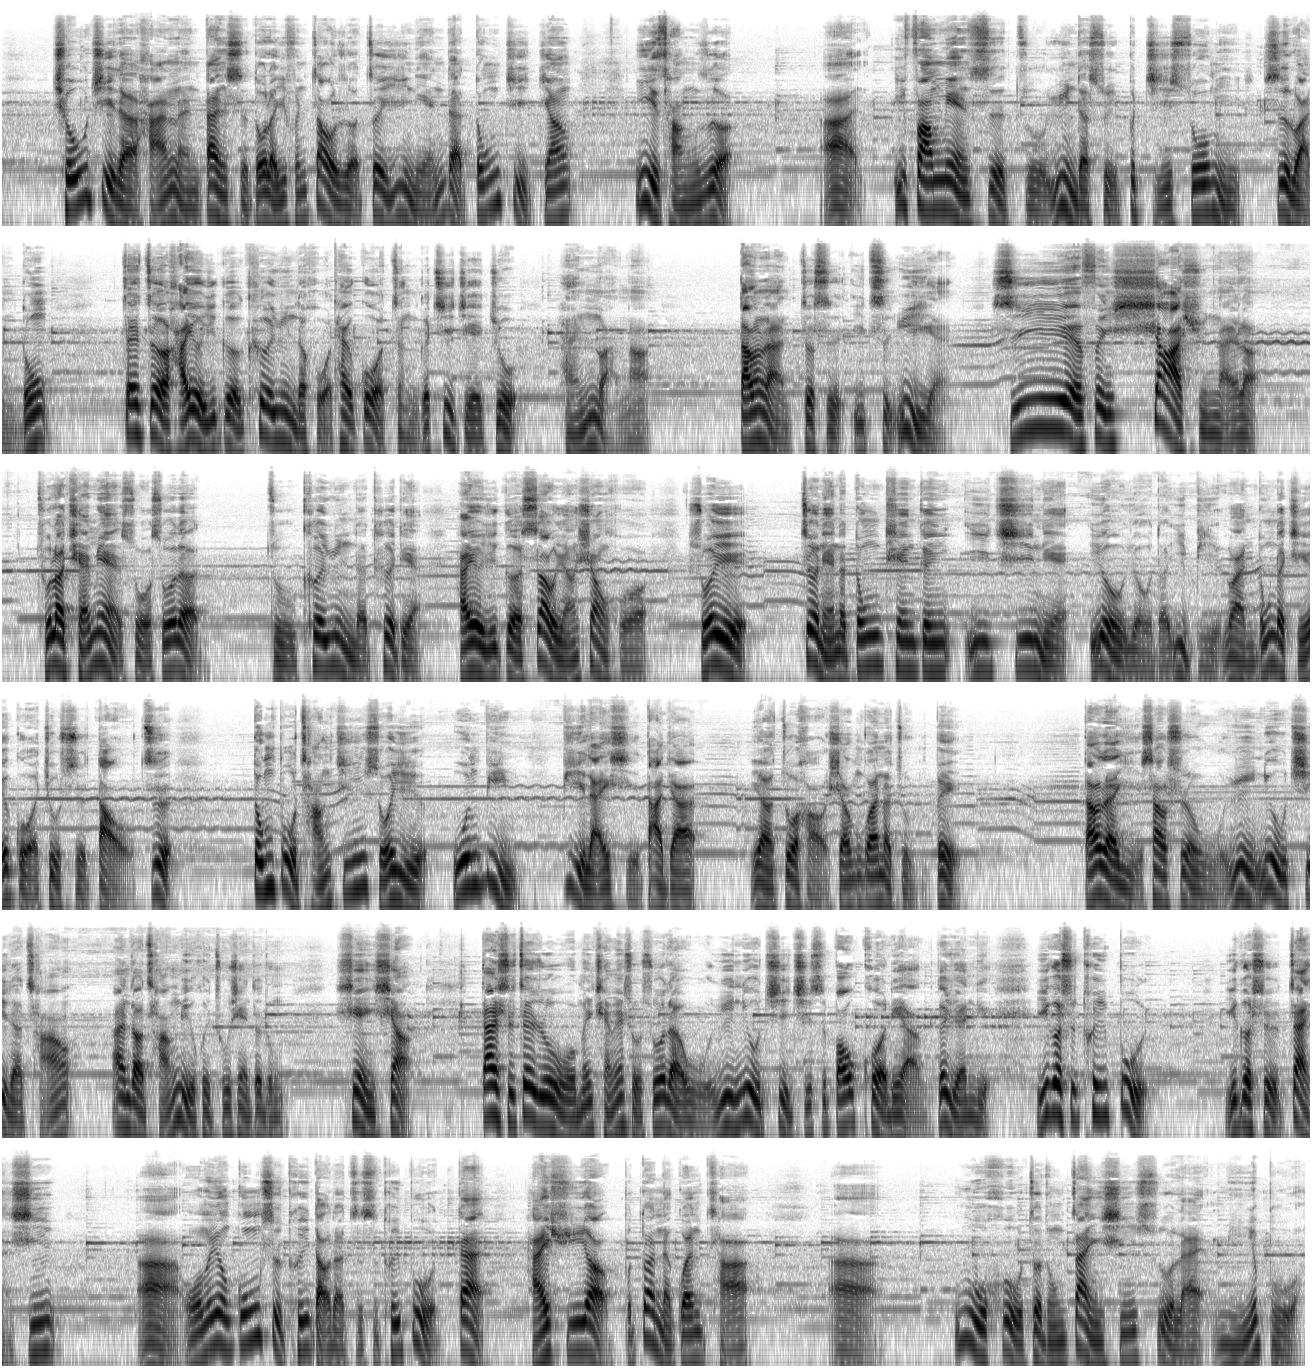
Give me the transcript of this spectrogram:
秋季的寒冷，但是多了一份燥热。这一年的冬季将异常热啊！一方面是主运的水不及，说明是暖冬；在这还有一个客运的火太过，整个季节就很暖了。当然，这是一次预演。十一月份下旬来了。除了前面所说的主客运的特点，还有一个少阳相火，所以这年的冬天跟一七年又有的一比，暖冬的结果就是导致冬不藏精，所以温病必来袭，大家要做好相关的准备。当然，以上是五运六气的常，按照常理会出现这种。现象，但是正如我们前面所说的，五运六气其实包括两个原理，一个是推步，一个是占星。啊，我们用公式推导的只是推步，但还需要不断的观察啊，物后这种占星术来弥补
